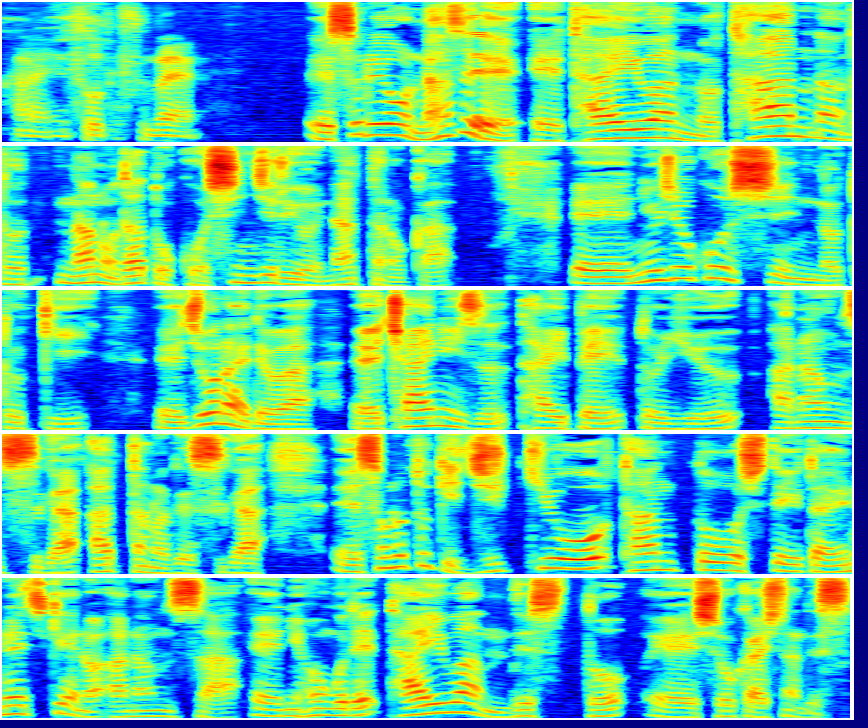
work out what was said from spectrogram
はい、そうですね。それをなぜ台湾の他などなのだとこう信じるようになったのか。入場行進の時、え場内では、チャイニーズ台北というアナウンスがあったのですが、その時実況を担当していた NHK のアナウンサー、日本語で台湾ですと紹介したんです。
